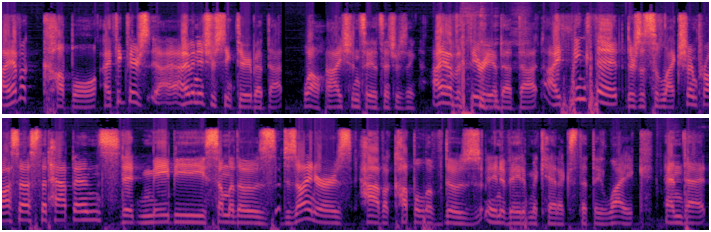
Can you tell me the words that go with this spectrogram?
I have a couple. I think there's. I have an interesting theory about that. Well, I shouldn't say it's interesting. I have a theory about that. I think that there's a selection process that happens that maybe some of those designers have a couple of those innovative mechanics that they like, and that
